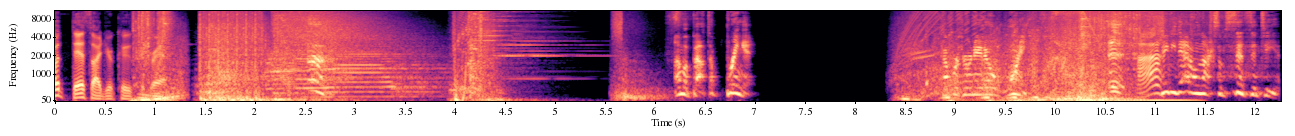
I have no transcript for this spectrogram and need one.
Put this on your acoustic grip. I'm about to bring it. Copper tornado warning. Huh? Maybe that'll knock some sense into you.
